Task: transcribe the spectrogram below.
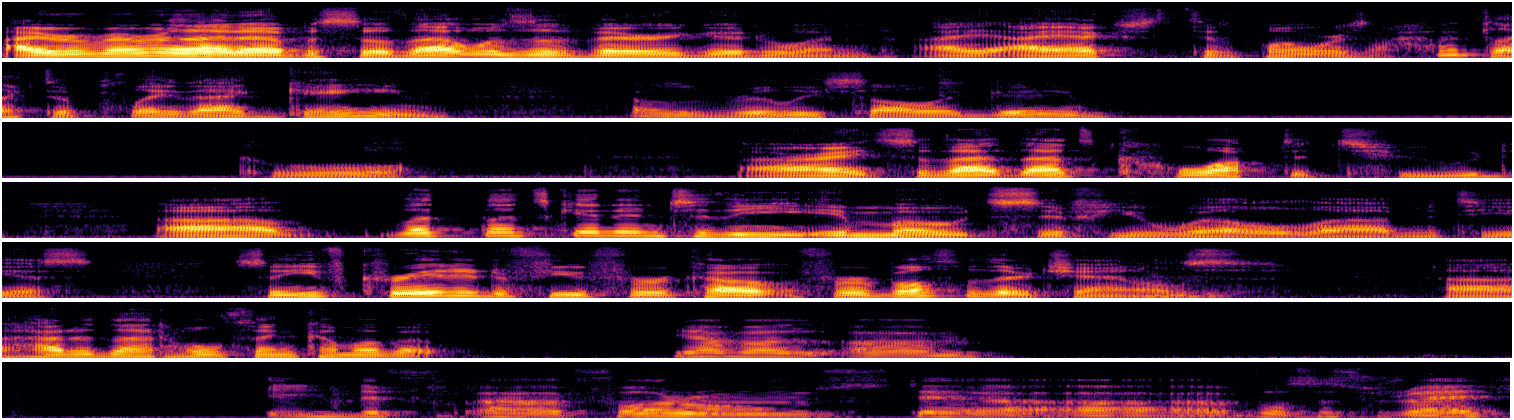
I remember that episode. That was a very good one. I, I actually to the point where I would like to play that game. That was a really solid game. Cool. All right, so that that's cooptitude. Uh, let let's get into the emotes, if you will, uh, Mathias. So you've created a few for co- for both of their channels. Uh, how did that whole thing come about? Yeah, well, um, in the uh, forums there uh, was a thread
